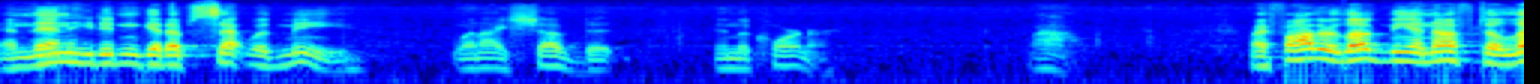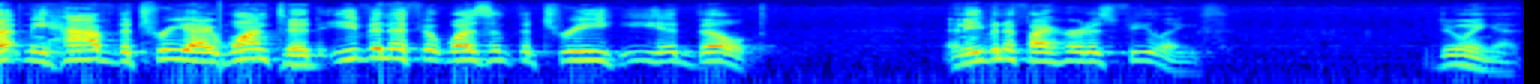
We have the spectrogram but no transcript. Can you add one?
and then he didn't get upset with me when I shoved it in the corner. Wow. My father loved me enough to let me have the tree I wanted, even if it wasn't the tree he had built, and even if I hurt his feelings doing it.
